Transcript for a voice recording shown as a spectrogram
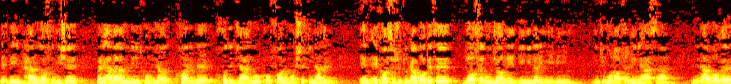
به این پرداخته میشه. ولی عملا می‌بینید که اونجا کاری به خود جنگ و کفار و مشرکین نداریم. انعکاسش رو تو روابط داخل اون جامعه دینی داریم می‌بینیم. اینکه منافقینی هستن. یعنی در واقع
